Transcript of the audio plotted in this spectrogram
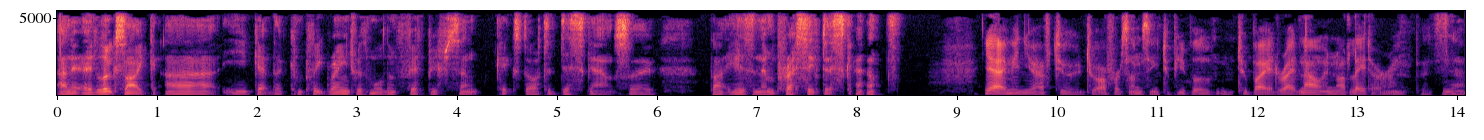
And it, it looks like uh, you get the complete range with more than 50% Kickstarter discount. So that is an impressive discount. yeah. I mean, you have to to offer something to people to buy it right now and not later, right? That's, Yeah.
